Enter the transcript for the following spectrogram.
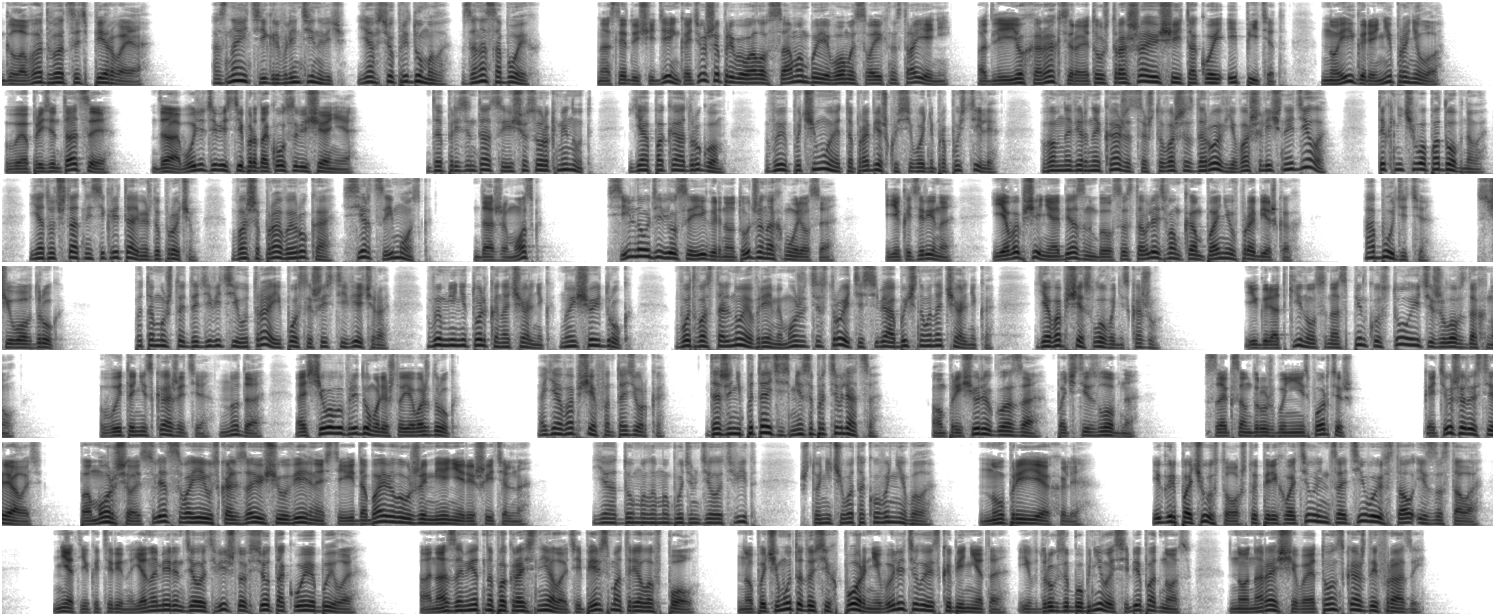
Глава 21. А знаете, Игорь Валентинович, я все придумала, за нас обоих. На следующий день Катюша пребывала в самом боевом из своих настроений. А для ее характера это устрашающий такой эпитет. Но Игоря не проняло. Вы о презентации? Да, будете вести протокол совещания. До презентации еще 40 минут. Я пока о другом. Вы почему это пробежку сегодня пропустили? Вам, наверное, кажется, что ваше здоровье – ваше личное дело? Так ничего подобного. Я тут штатный секретарь, между прочим. Ваша правая рука, сердце и мозг. Даже мозг? Сильно удивился Игорь, но тут же нахмурился. Екатерина, я вообще не обязан был составлять вам компанию в пробежках. А будете? С чего вдруг? Потому что до 9 утра и после 6 вечера вы мне не только начальник, но еще и друг. Вот в остальное время можете строить из себя обычного начальника. Я вообще слова не скажу. Игорь откинулся на спинку стула и тяжело вздохнул. Вы-то не скажете, ну да. А с чего вы придумали, что я ваш друг? А я вообще фантазерка. Даже не пытайтесь мне сопротивляться. Он прищурил глаза, почти злобно. Сексом дружбу не испортишь? Катюша растерялась, поморщилась вслед своей ускользающей уверенности и добавила уже менее решительно. Я думала, мы будем делать вид, что ничего такого не было. Ну, приехали. Игорь почувствовал, что перехватил инициативу и встал из-за стола. Нет, Екатерина, я намерен делать вид, что все такое было. Она заметно покраснела, теперь смотрела в пол. Но почему-то до сих пор не вылетела из кабинета и вдруг забубнила себе под нос, но наращивая тон с каждой фразой.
